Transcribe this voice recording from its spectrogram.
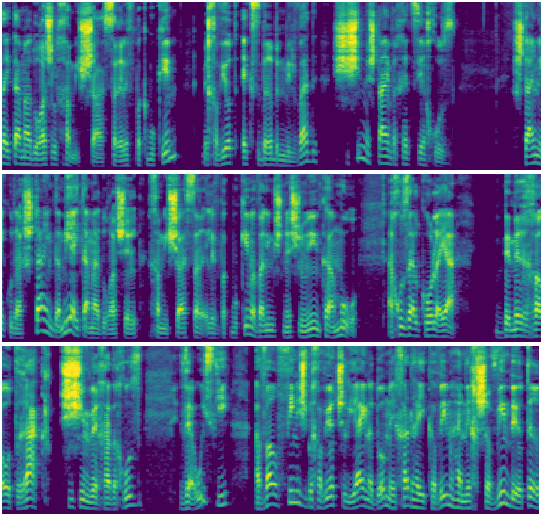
הייתה מהדורה של 15,000 בקבוקים, בחביות אקס ברבן בלבד, 62.5%. 2.2 גם היא הייתה מהדורה של 15,000 בקבוקים, אבל עם שני שינויים כאמור. אחוז האלכוהול היה במרכאות רק 61%, והוויסקי עבר finish בחביות של יין אדום מאחד היקבים הנחשבים ביותר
